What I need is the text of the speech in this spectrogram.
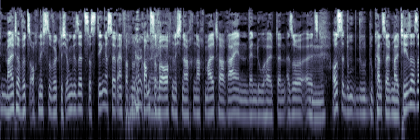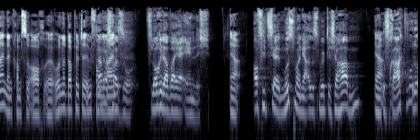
in Malta wird's auch nicht so wirklich umgesetzt. Das Ding ist halt einfach nur, du kommst geil. aber auch nicht nach nach Malta rein, wenn du halt dann, also als außer du, du du kannst halt Malteser sein, dann kommst du auch äh, ohne doppelte Impfung Sagen rein. mal so, Florida war ja ähnlich. Ja, Offiziell muss man ja alles Mögliche haben. Ja. Gefragt wurde,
